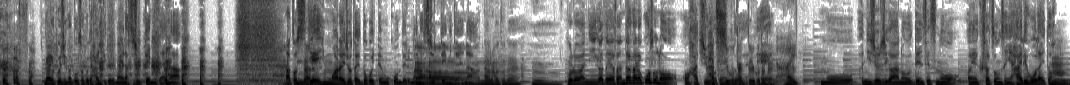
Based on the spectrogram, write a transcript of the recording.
外国人が土足で入ってくるマイナス10点みたいな。あとすげえ芋洗い状態どこ行っても混んでるマイナス10点みたいな。なるほどねうんこれは新潟屋さんだからこその85点85点ということでえはいえもう24時間あの伝説のえー草津温泉に入り放題と、うん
